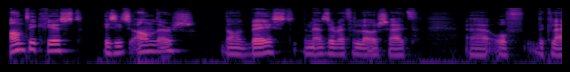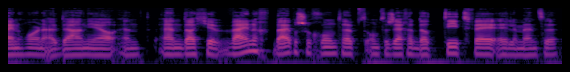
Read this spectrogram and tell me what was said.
Antichrist is iets anders dan het beest, de mens der wetteloosheid uh, of de kleine hoorn uit Daniel. En, en dat je weinig bijbelse grond hebt om te zeggen dat die twee elementen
